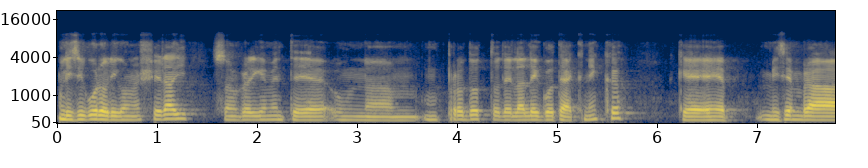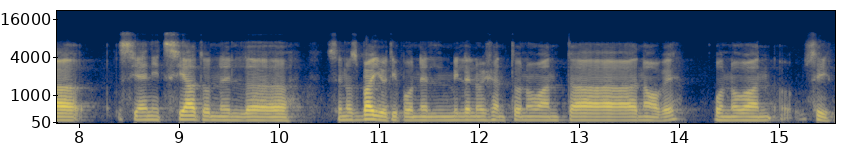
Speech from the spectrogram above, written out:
di sicuro riconoscerai, sono praticamente un, um, un prodotto della Lego Technic che mi sembra sia iniziato nel, se non sbaglio, tipo nel 1999 o 90, sì,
